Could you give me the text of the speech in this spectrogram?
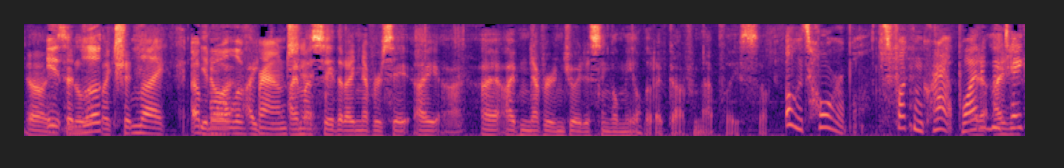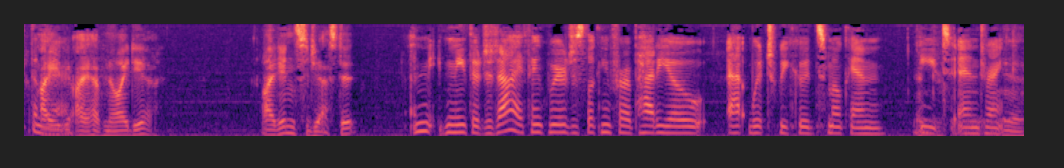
Oh, it said it looked like shit. like a you know, bowl of I, brown I shit. must say that I never say I, I I've never enjoyed a single meal that I've got from that place. So oh, it's horrible. It's fucking crap. Why did we I, take them I, there? I have no idea. I didn't suggest it. And neither did I. I think we were just looking for a patio at which we could smoke and, eat and drink. Yeah,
